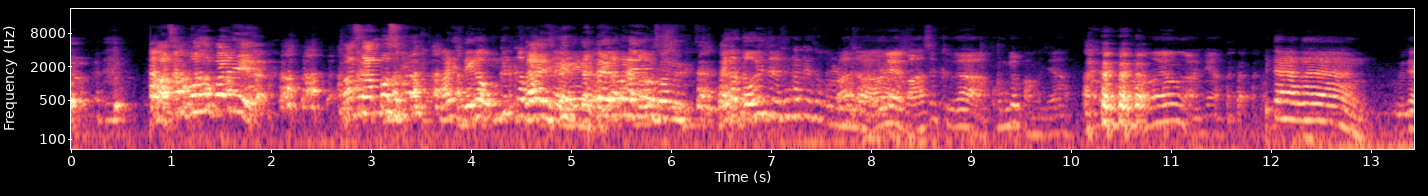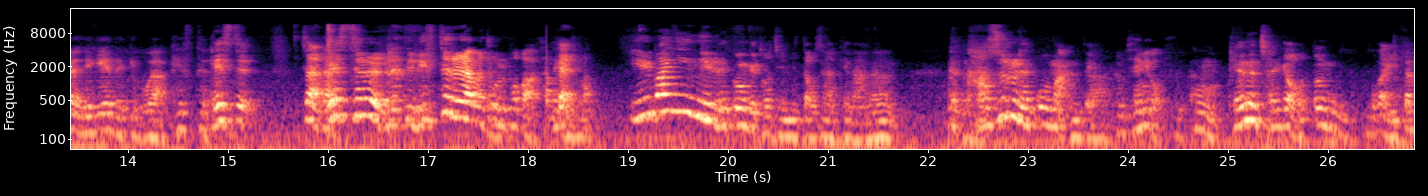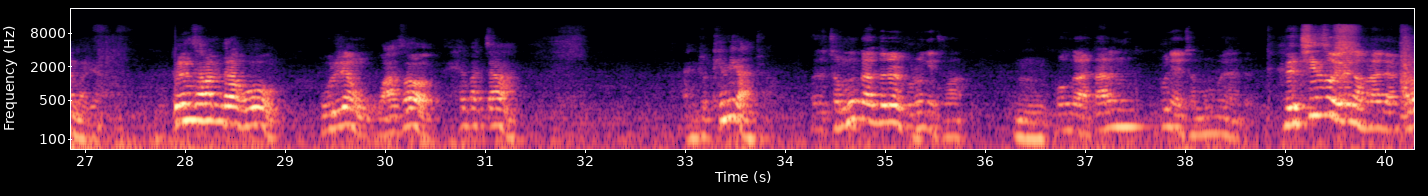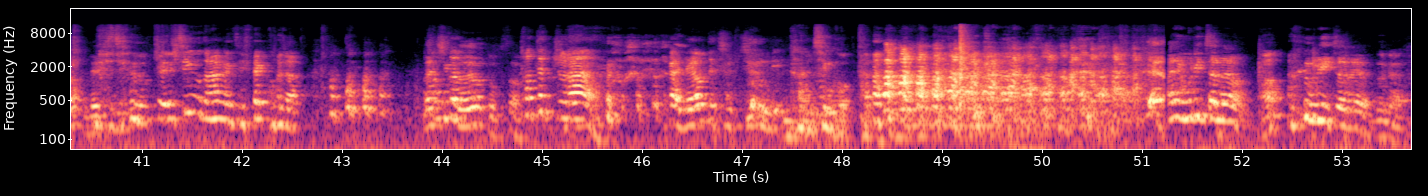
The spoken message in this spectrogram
마스크 벗어 빨리. 마스크 안 벗어. 아니 내가 옮길까 나봐 이거 그래. 내가 내가 이번에 다 너- 입어서는 내가 너희들을 생각해서 그러는 맞아. 거야. 원래 마스크가 공격 방지야. 언어형 아니야. 일단은 우리가 얘기해야 될 게 뭐야? 게스트. 게스트. 자 게스트를. 게스트 리스트를 한번 좀 읊어봐. 그러니까 일반인을 데리고 온 게 더 재밌다고 생각해 나는 그러니까 가수를 데리고 오면 안돼 아, 그럼 재미가 없으니까. 응. 걔는 자기가 어떤 뭐가 있단 말이야. 그런 사람들하고 우리랑 와서 해봤자 안 좋아. 케미가 안 좋아. 그래서 전문가들을 부르는 게 좋아. 음. 뭔가 다른 분야의 전문 분야들. 내 친소 이런 거 한번 하자. 어? 내 친소 내 친구들 한 명씩 데리고 오자 나 친구 너네밖에 없어. 첫째 주랑 그러니까 내가 볼때 지금 지금 니- 난 친구 없다. 있잖아요 어? 우리 있잖아요 노래.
